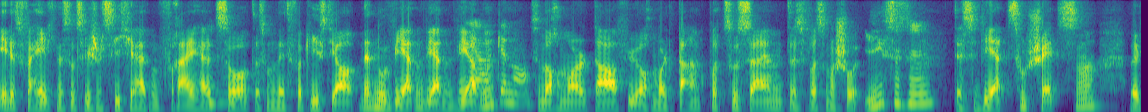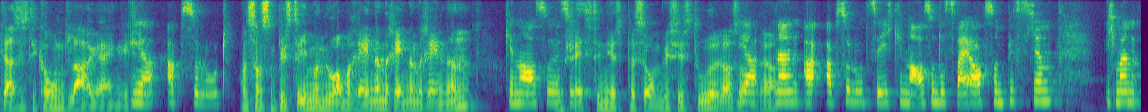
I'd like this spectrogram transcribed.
eh das Verhältnis so zwischen Sicherheit und Freiheit mhm. so, dass man nicht vergisst, ja, nicht nur werden, werden, werden, ja, genau. sondern auch einmal dafür auch mal dankbar zu sein, das, was man schon ist, mhm. das wertzuschätzen, weil das ist die Grundlage eigentlich. Ja, absolut. Ansonsten bist du immer nur am Rennen, Rennen, Rennen. Genau so ist und schätzt dich nie als Person. Wie siehst du das? Ja, ja, nein, absolut sehe ich genauso. Und das war ja auch so ein bisschen, ich meine,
